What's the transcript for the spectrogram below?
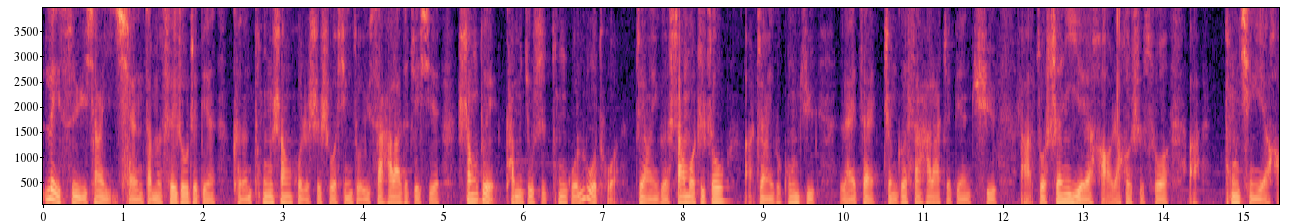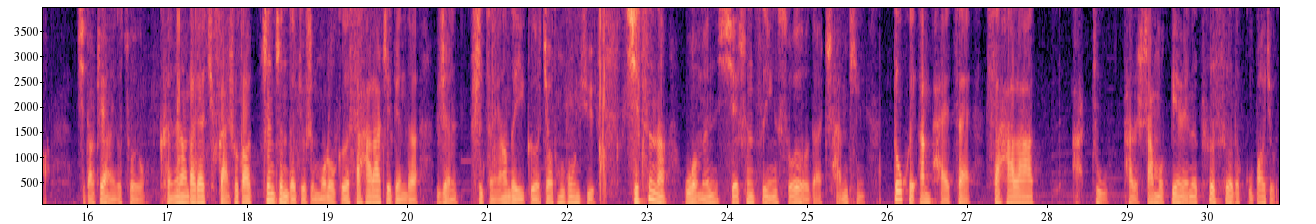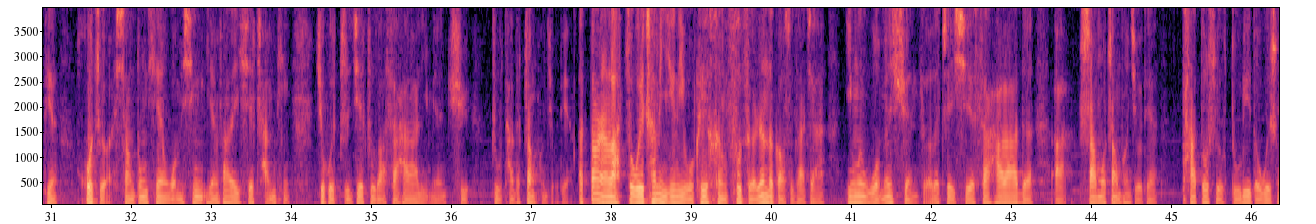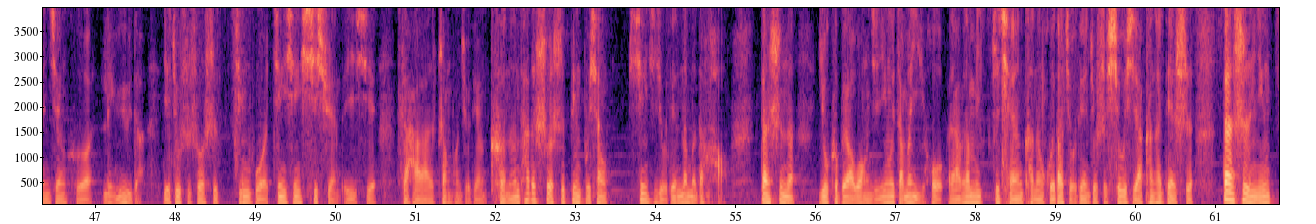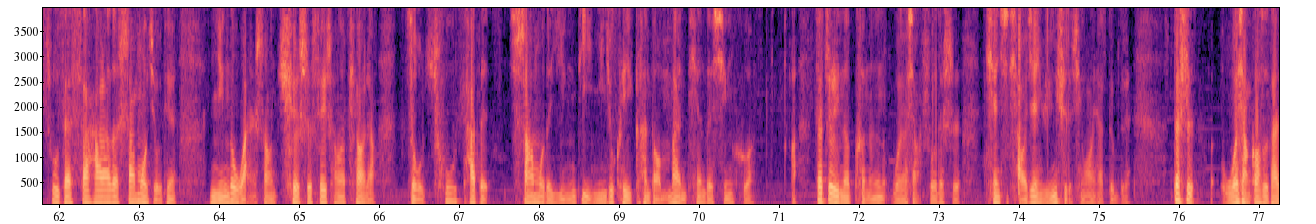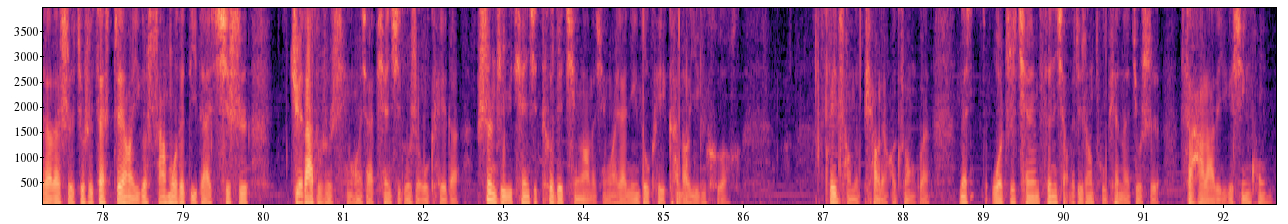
类似于像以前咱们非洲这边可能通商或者是说行走于撒哈拉的这些商队，他们就是通过骆驼这样一个沙漠之舟啊，这样一个工具，来在整个撒哈拉这边去啊做生意也好，然后是说啊通勤也好。起到这样一个作用，可能让大家去感受到真正的就是摩洛哥撒哈拉这边的人是怎样的一个交通工具。其次呢，我们携程自营所有的产品都会安排在撒哈拉啊住它的沙漠边缘的特色的古堡酒店，或者像冬天我们新研发的一些产品，就会直接住到撒哈拉里面去住他的帐篷酒店。啊，当然了，作为产品经理，我可以很负责任的告诉大家，因为我们选择了这些撒哈拉的啊沙漠帐篷酒店。它都是有独立的卫生间和淋浴的，也就是说是经过精心细选的一些撒哈拉的帐篷酒店。可能它的设施并不像星级酒店那么的好，但是呢，游客不要忘记，因为咱们以后，哎呀，咱们之前可能回到酒店就是休息啊，看看电视。但是您住在撒哈拉的沙漠酒店，您的晚上确实非常的漂亮。走出它的沙漠的营地，您就可以看到漫天的星河。啊，在这里呢，可能我要想说的是，天气条件允许的情况下，对不对？但是我想告诉大家的是，就是在这样一个沙漠的地带，其实绝大多数情况下天气都是 OK 的，甚至于天气特别晴朗的情况下，您都可以看到银河，非常的漂亮和壮观。那我之前分享的这张图片呢，就是撒哈拉的一个星空。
